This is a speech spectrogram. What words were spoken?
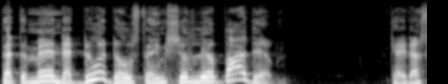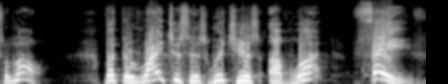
that the man that doeth those things should live by them. Okay, that's the law. But the righteousness which is of what? Faith.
